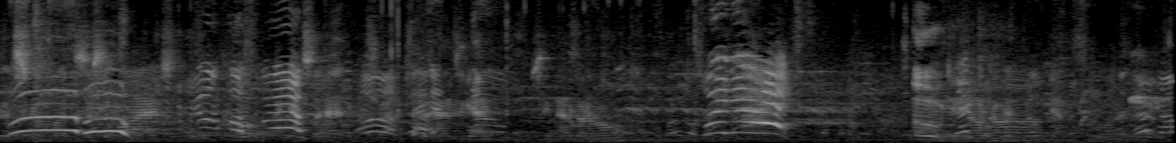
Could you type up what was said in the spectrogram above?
Good scrum by the Sister Wives. Beautiful Oh, scrum. against the head. Oh, shake it. Hands again. Seen that Is that around. a roll? Swing it! Oh, did Thank not you. drop it. Yeah. There you go.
